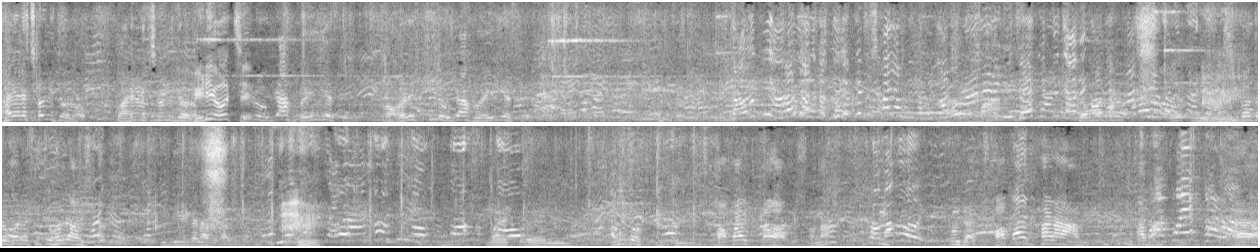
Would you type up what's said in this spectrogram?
ভাইয়েরা ছবি তোলো ভাইয়েরা ছবি তোলো। ভিডিও হচ্ছে? রোগা হয়ে গেছে। অনেক কি রোগা হয়ে গেছে। তোমাদের কিছু হলে আমি এখানে আর। মানে আমি তো ছাপায় রে সোনা ওই দেখ ছাপায় খাড়া আমি হ্যাঁ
